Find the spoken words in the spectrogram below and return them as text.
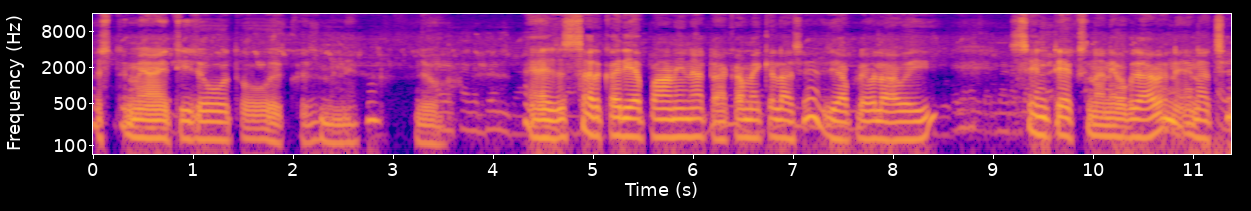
બસ તમે અહીંથી જુઓ તો એક જ મિનિટ. જો. સરકારી પાણીના ટાંકા મેકેલા છે, જે આપણે ઓલા આવે એ સિન્ટેક્સના ને એવા બધા આવે ને, એના છે.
